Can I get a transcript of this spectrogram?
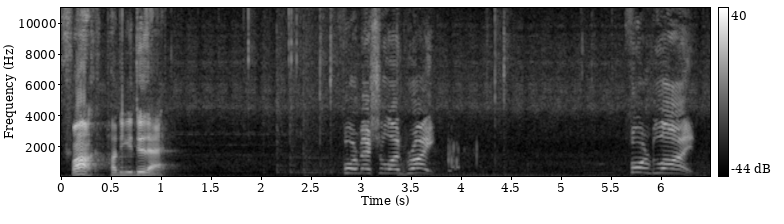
Fuck, how do you do that? Form echelon right. Form line.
